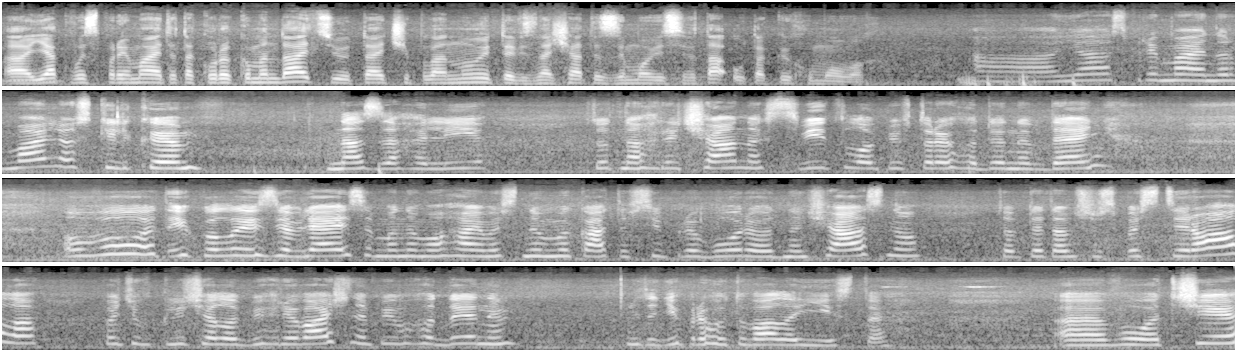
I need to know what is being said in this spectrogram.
А Як ви сприймаєте таку рекомендацію та чи плануєте відзначати зимові свята у таких умовах? А, Я сприймаю нормально, оскільки в нас взагалі тут на Гречанах світло півтори години в день. От, і коли з'являється, ми намагаємось не вмикати всі прибори одночасно. Тобто там щось постирала, потім включила обігрівач на півгодини і тоді приготувала їсти. Е, от. Чи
